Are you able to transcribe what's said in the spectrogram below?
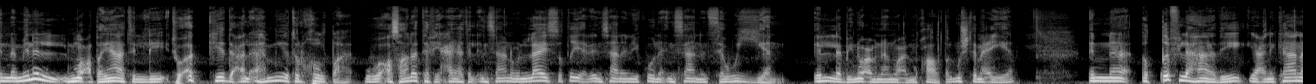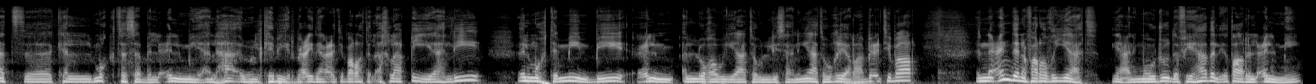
إن من المعطيات اللي تؤكد على أهمية الخلطة وأصالتها في حياة الإنسان وإن لا يستطيع الإنسان أن يكون إنسانا سويا إلا بنوع من أنواع المخالطة المجتمعية إن الطفلة هذه يعني كانت آه، كالمكتسب العلمي الهائل والكبير بعيدا عن الاعتبارات الأخلاقية للمهتمين بعلم اللغويات أو اللسانيات وغيرها باعتبار إن عندنا فرضيات يعني موجودة في هذا الإطار العلمي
